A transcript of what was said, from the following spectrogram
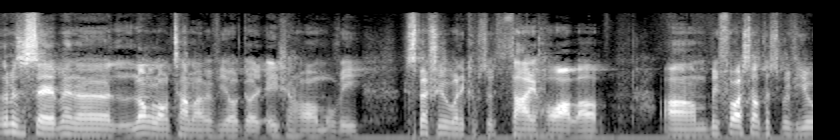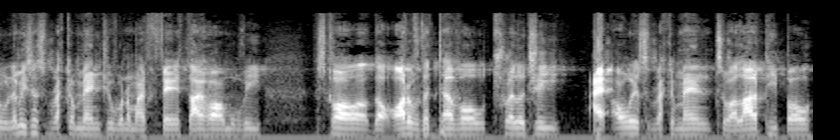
let me just say, it's been a long, long time I've reviewed a good Asian horror movie, especially when it comes to Thai horror. Um, before I start this review, let me just recommend you one of my favorite Thai horror movie. It's called The Art of the Devil trilogy. I always recommend to a lot of people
